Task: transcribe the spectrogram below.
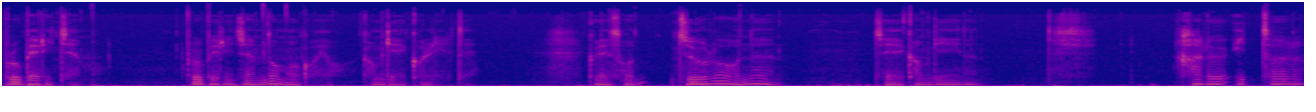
블루베리 잼. 블루베리 잼도 먹어요. 감기에 걸릴 때. 그래서 주로는 제 감기는 하루 이틀이면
